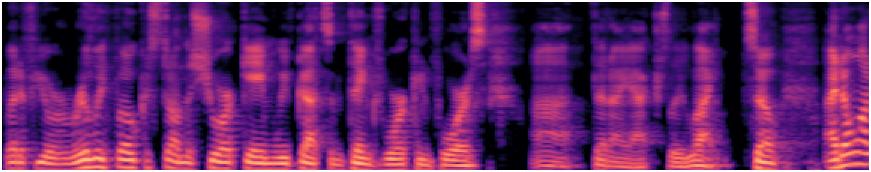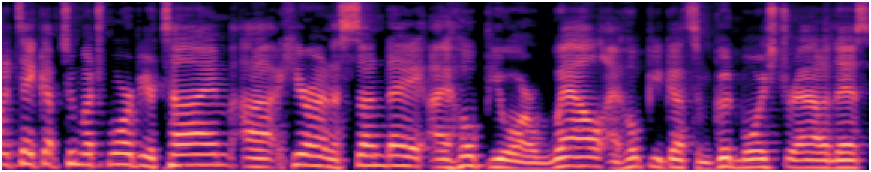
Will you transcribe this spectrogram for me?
But if you're really focused on the short game, we've got some things working for us uh, that I actually like. So I don't want to take up too much more of your time uh, here on a Sunday. I hope you are well. I hope you got some good moisture out of this.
